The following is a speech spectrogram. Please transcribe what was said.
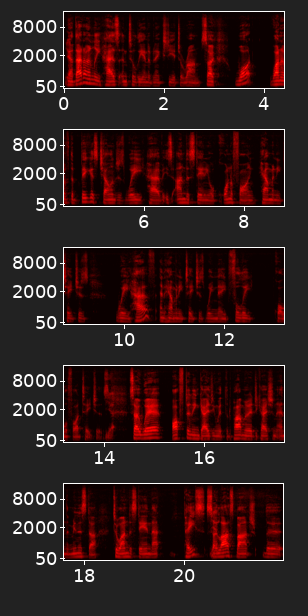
Yeah. Now that only has until the end of next year to run. So what one of the biggest challenges we have is understanding or quantifying how many teachers we have and how many teachers we need fully qualified teachers. Yeah. So we're often engaging with the Department of Education and the minister to understand that piece. So last March, the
